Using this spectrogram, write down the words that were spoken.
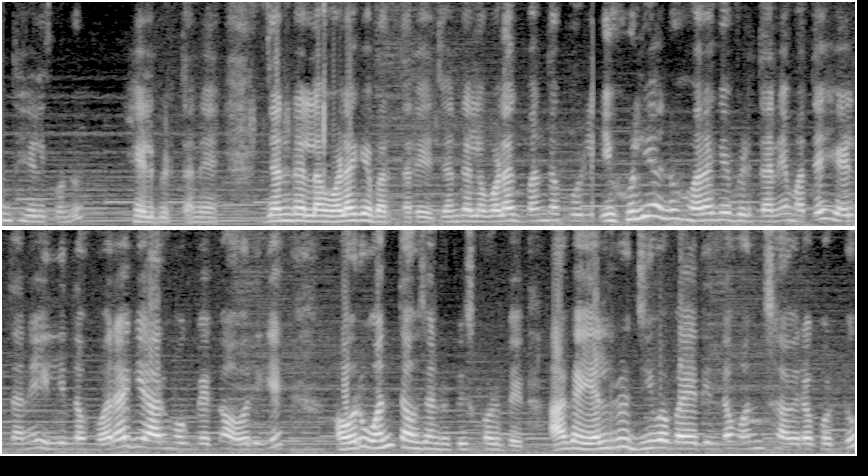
ಅಂತ ಹೇಳಿಕೊಂಡು ಹೇಳ್ಬಿಡ್ತಾನೆ. ಜನರೆಲ್ಲ ಒಳಗೆ ಬರ್ತಾರೆ. ಜನರೆಲ್ಲ ಒಳಗೆ ಬಂದ ಕೂಡಲೇ ಈ ಹುಲಿಯನ್ನು ಹೊರಗೆ ಬಿಡ್ತಾನೆ, ಮತ್ತೆ ಹೇಳ್ತಾನೆ, ಇಲ್ಲಿಂದ ಹೊರಗೆ ಯಾರು ಹೋಗ್ಬೇಕೋ? ಅವರಿಗೆ ಅವರು ಒನ್ ತೌಸಂಡ್ ರುಪೀಸ್ ಕೊಡ್ಬೇಕು. ಆಗ ಎಲ್ಲರೂ ಜೀವ ಭಯದಿಂದ ಒಂದ್ ಸಾವಿರ ಕೊಟ್ಟು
